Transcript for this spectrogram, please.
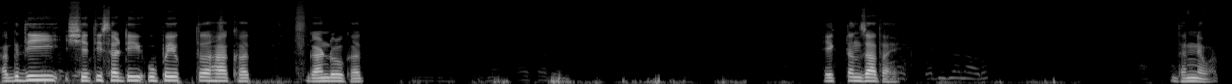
अगदी शेतीसाठी उपयुक्त हा खत गांडूळ खत. एक टन जात आहे. धन्यवाद.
